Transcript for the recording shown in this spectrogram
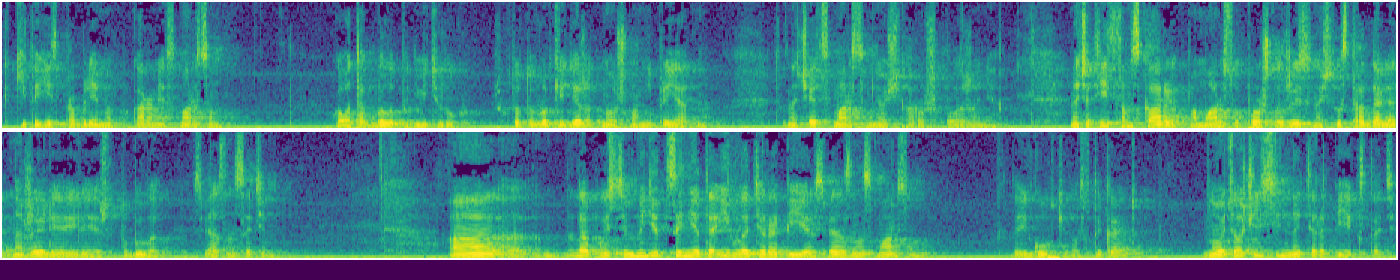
Какие-то есть проблемы по карме с Марсом. У кого так было, поднимите руку. Кто-то в руке держит нож, вам неприятно. Это означает, с Марсом не очень хорошее положение. Значит, есть самскары по Марсу в прошлой жизни, значит, вы страдали от ножей или что-то было связано с этим. А, допустим, в медицине это иглотерапия связана с Марсом, когда иголки вас втыкают. Но это очень сильная терапия, кстати.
